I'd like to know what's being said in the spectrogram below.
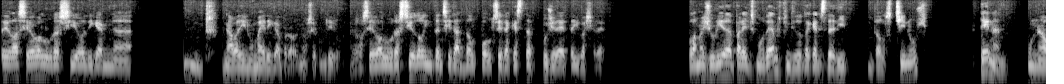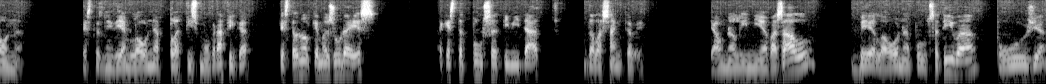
de la seva valoració, diguem-ne, anava a dir numèrica, però no sé com dir-ho. La seva valoració de la intensitat del pols era aquesta pujadeta i baixadeta. La majoria d'aparells moderns, fins i tot aquests de dit dels xinos, tenen una ona aquesta n'hi diem l'ona platismogràfica, aquesta ona el que mesura és aquesta pulsativitat de la sang que ve. Hi ha una línia basal, ve la ona pulsativa, puja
